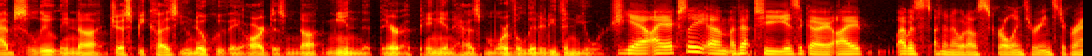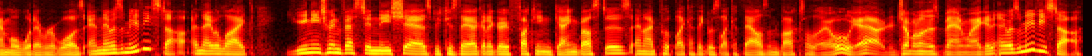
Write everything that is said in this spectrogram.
Absolutely not. Just because you know who they are does not mean that their opinion has more validity than yours. Yeah, I actually um, about two years ago, I I was I don't know what I was scrolling through Instagram or whatever it was, and there was a movie star, and they were like, "You need to invest in these shares because they are going to go fucking gangbusters." And I put like I think it was like a thousand bucks. I was like, "Oh yeah, jumping on this bandwagon," and it was a movie star.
